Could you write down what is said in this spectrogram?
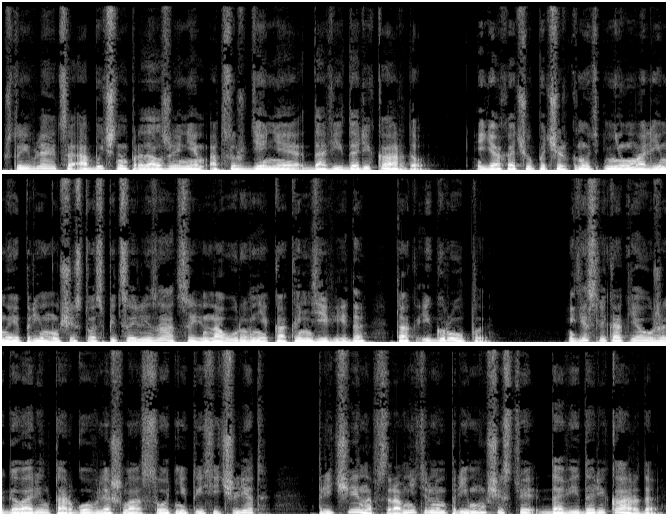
что является обычным продолжением обсуждения Давида Рикардо. Я хочу подчеркнуть неумолимые преимущества специализации на уровне как индивида, так и группы. Если, как я уже говорил, торговля шла сотни тысяч лет – Причина в сравнительном преимуществе Давида Рикардо.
